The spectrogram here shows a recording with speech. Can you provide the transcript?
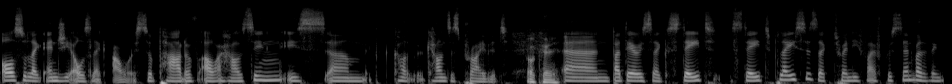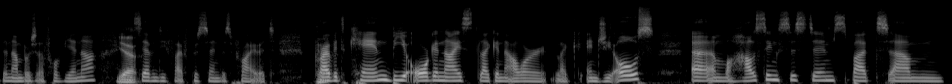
also like NGOs like ours. So part of our housing is um, it co- counts as private, Okay. and but there is like state state places like twenty five percent. But I think the numbers are for Vienna. Yeah. seventy five percent is private. Private can be organized like in our like NGOs um, housing systems, but um,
